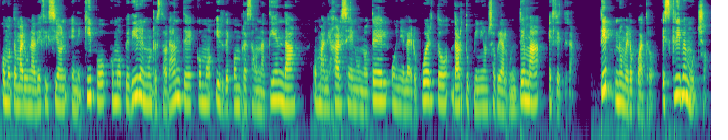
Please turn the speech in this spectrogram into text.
cómo tomar una decisión en equipo, cómo pedir en un restaurante, cómo ir de compras a una tienda o manejarse en un hotel o en el aeropuerto, dar tu opinión sobre algún tema, etc. Tip número 4. Escribe mucho.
